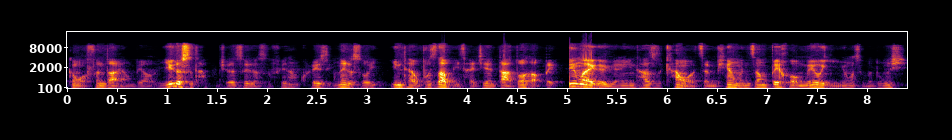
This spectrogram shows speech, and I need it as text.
跟我分道扬镳。一个是他觉得这个是非常 crazy，那个时候 Intel 不知道比台积电大多少倍。另外一个原因，他是看我整篇文章背后没有引用什么东西，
